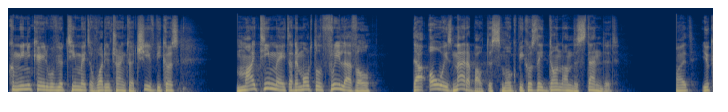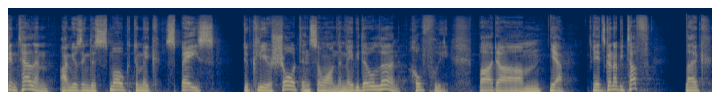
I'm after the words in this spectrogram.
communicate with your teammates of what you're trying to achieve because my teammates at Immortal 3 level, they're always mad about this smoke because they don't understand it. Right? You can tell them, I'm using this smoke to make space to clear short and so on, and maybe they will learn, hopefully. But um, yeah, it's gonna be tough. Like,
